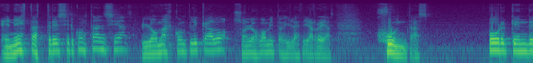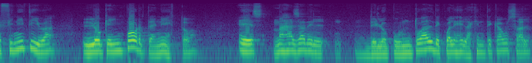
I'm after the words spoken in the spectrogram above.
en estas tres circunstancias lo más complicado son los vómitos y las diarreas juntas, porque en definitiva lo que importa en esto es, más allá de lo puntual de cuál es el agente causal,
